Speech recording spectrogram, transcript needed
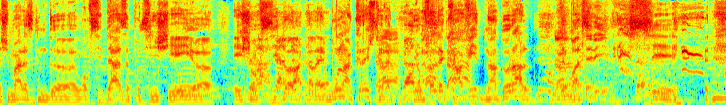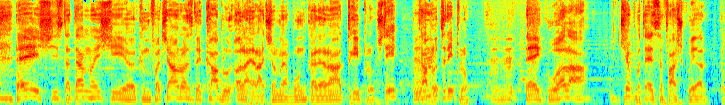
și mai ales când uh, oxidează puțin și ei, uh, ei și da, oxidul da, ăla da, da, e bun la creștere. Da, E un fel de da, cavid natural da, De baterie. Da. Și Ei, și stăteam noi și uh, când făceam rost de cablu, ăla era cel mai bun, care era triplu, știi? Mm-hmm. Cablu triplu. Mm-hmm. Ei, cu ăla, ce puteai să faci cu el? Că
